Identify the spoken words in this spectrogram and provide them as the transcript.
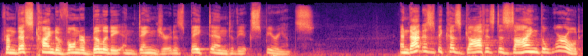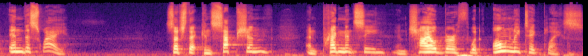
from this kind of vulnerability and danger. It is baked into the experience. And that is because God has designed the world in this way such that conception and pregnancy and childbirth would only take place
